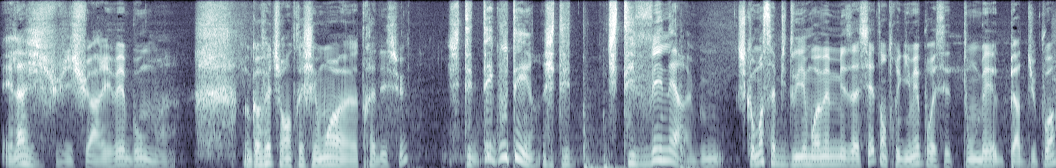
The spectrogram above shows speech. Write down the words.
Et là, je suis, arrivé, boum. Donc en fait, je suis rentré chez moi euh, très déçu. J'étais dégoûté, hein. j'étais, j'étais vénère. Je commence à bidouiller moi-même mes assiettes, entre guillemets, pour essayer de tomber, de perdre du poids.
